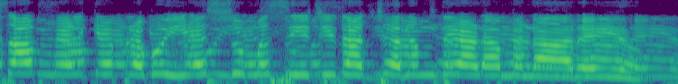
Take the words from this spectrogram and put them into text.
ਸਭ ਮਿਲ ਕੇ ਪ੍ਰਭੂ ਯਿਸੂ ਮਸੀਹ ਜੀ ਦਾ ਜਨਮ ਦਿਹਾੜਾ ਮਨਾ ਰਹੇ ਹਾਂ।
